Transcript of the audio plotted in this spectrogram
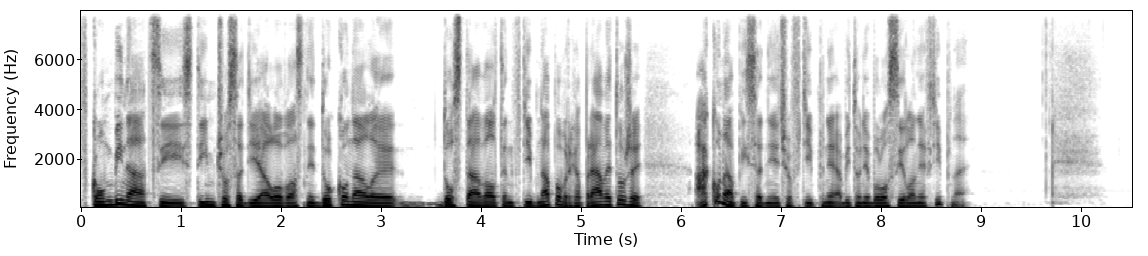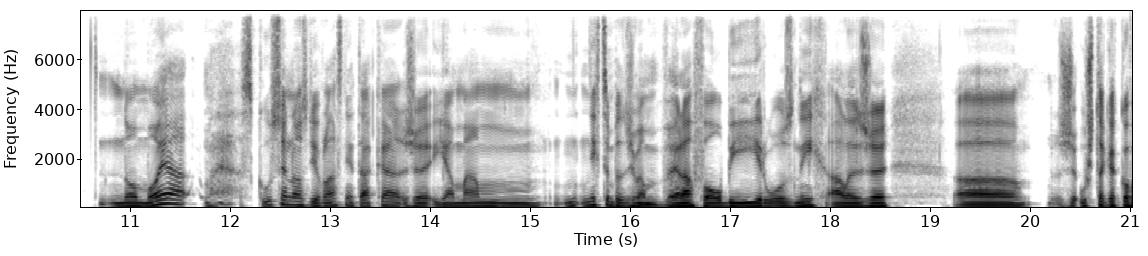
v kombinácii s tým, čo sa dialo, vlastne dokonale dostával ten vtip na povrch. A práve to, že ako napísať niečo vtipne, aby to nebolo silene vtipné? No moja skúsenosť je vlastne taká, že ja mám, nechcem povedať, že mám veľa fóbií rôznych, ale že, uh, že už tak ako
